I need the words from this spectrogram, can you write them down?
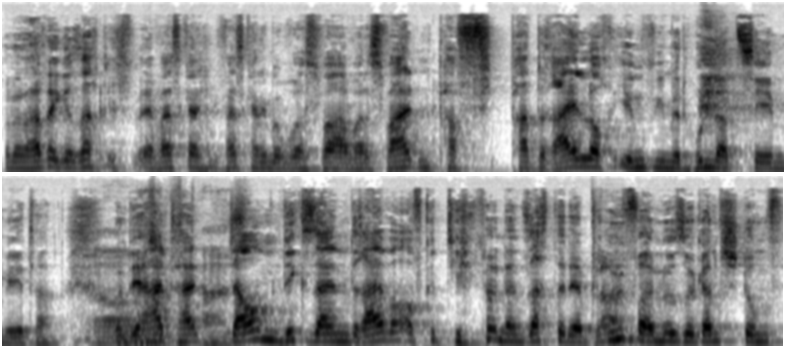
Und dann hat er gesagt, ich, er weiß gar nicht, ich weiß gar nicht mehr, wo das war, aber das war halt ein paar, paar Dreiloch irgendwie mit 110 Metern. Oh, und der hat halt Spaß. daumendick seinen Driver aufgetiert und dann sagte der Prüfer Klar. nur so ganz stumpf,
